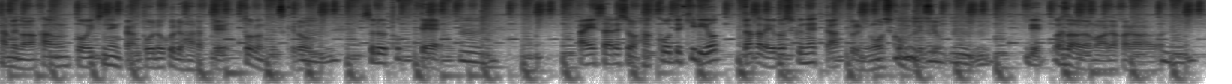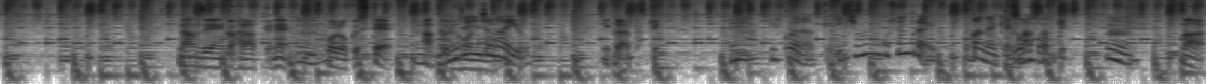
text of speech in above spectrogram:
ためのアカウントを1年間登録料払って取るんですけど、それを取って、ISRC を発行できるよだからよろしくねってアップルに申し込むんですよ。でわざわざまあだから、何千円か払ってね、登録して、アップルの方にも。いくらだったっけ？えいくらだっけ？1万5千ぐらい？わかんないけど。そんなしたっけ、まあ、うん。まあ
